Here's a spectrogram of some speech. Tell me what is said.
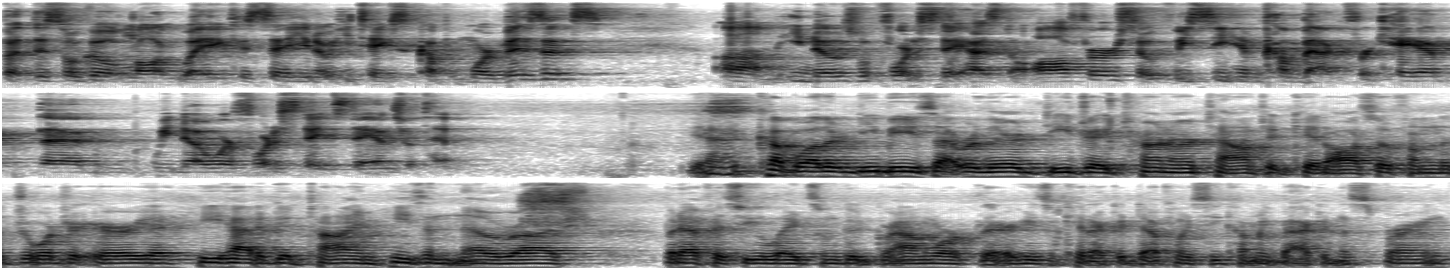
But this will go a long way because say you know he takes a couple more visits. Um, he knows what Florida State has to offer. So if we see him come back for camp, then we know where Florida State stands with him. Yeah, a couple other DBs that were there. DJ Turner, talented kid, also from the Georgia area. He had a good time. He's in no rush, but FSU laid some good groundwork there. He's a kid I could definitely see coming back in the spring.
